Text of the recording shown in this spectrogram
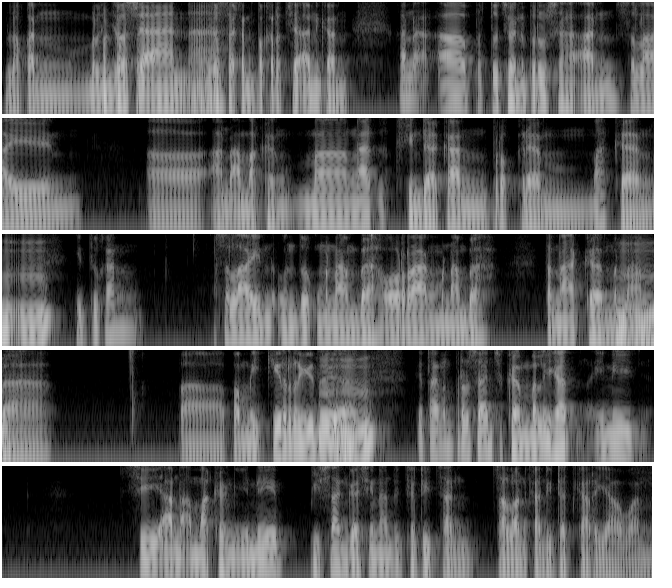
melakukan menyelesaikan, Pekerjaan. ah. menyelesaikan pekerjaan kan? Karena uh, tujuan perusahaan selain uh, anak magang mengagendakan program magang Mm-mm. itu kan selain untuk menambah orang, menambah tenaga, menambah uh, pemikir gitu ya. Kita kan perusahaan juga melihat ini si anak magang ini bisa nggak sih nanti jadi calon kandidat karyawan.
